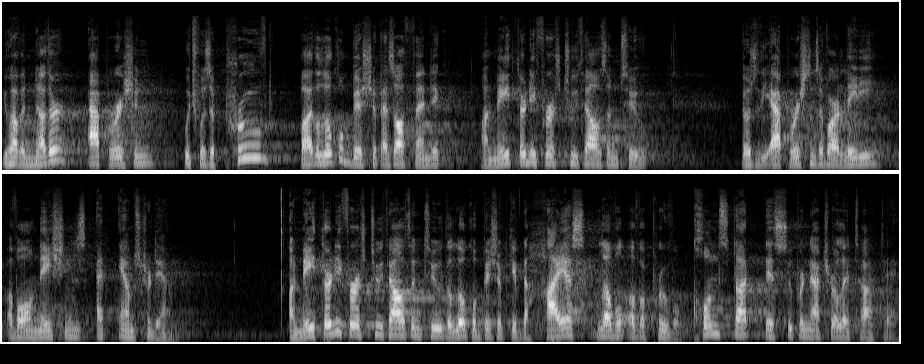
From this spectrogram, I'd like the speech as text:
you have another apparition which was approved by the local bishop as authentic on May 31st, 2002. Those are the apparitions of Our Lady of All Nations at Amsterdam. On May 31st, 2002, the local bishop gave the highest level of approval, constat de supernaturalitate,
